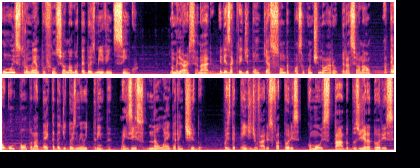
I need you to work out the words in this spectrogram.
um instrumento funcionando até 2025. No melhor cenário, eles acreditam que a sonda possa continuar operacional até algum ponto na década de 2030, mas isso não é garantido pois depende de vários fatores, como o estado dos geradores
